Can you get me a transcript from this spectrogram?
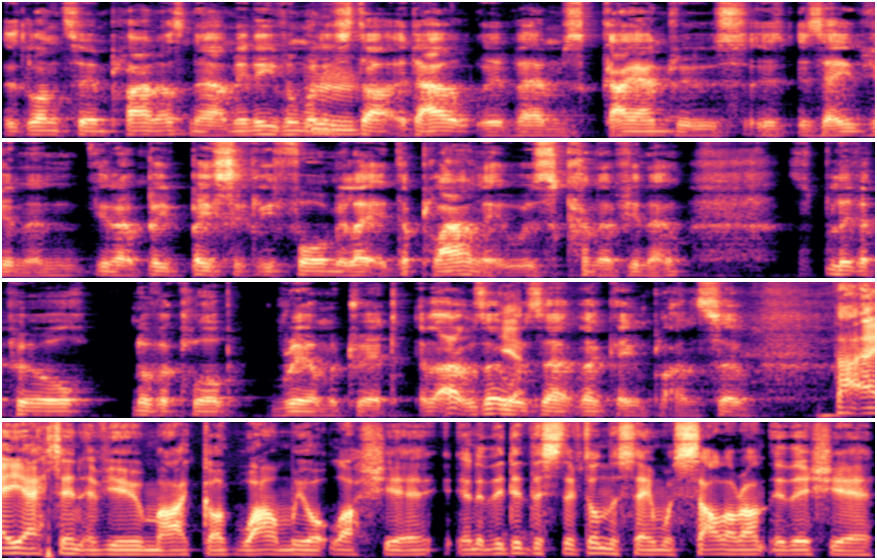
his long term plan, hasn't it? I mean, even when mm. he started out with um, Guy Andrews, his, his, agent, and you know, basically formulated the plan. It was kind of you know, Liverpool, another club, Real Madrid. That was always yep. their, their, game plan. So that AS interview, my God, wound me up last year. You know, they did this. They've done the same with Salah, haven't? This year,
